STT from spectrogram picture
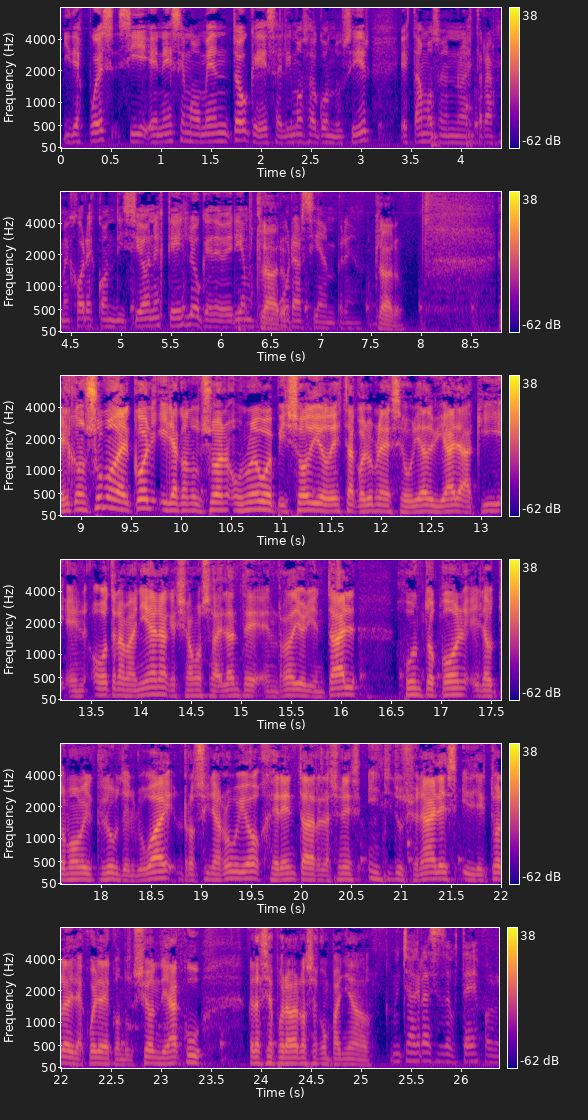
y después si en ese momento que salimos a conducir estamos en nuestras mejores condiciones, que es lo que deberíamos procurar siempre. Claro. El consumo de alcohol y la conducción, un nuevo episodio de esta columna de seguridad vial aquí en otra mañana que llevamos adelante en Radio Oriental junto con el Automóvil Club del Uruguay, Rosina Rubio, gerenta de Relaciones Institucionales y directora de la Escuela de Conducción de ACU. Gracias por habernos acompañado. Muchas gracias a ustedes por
